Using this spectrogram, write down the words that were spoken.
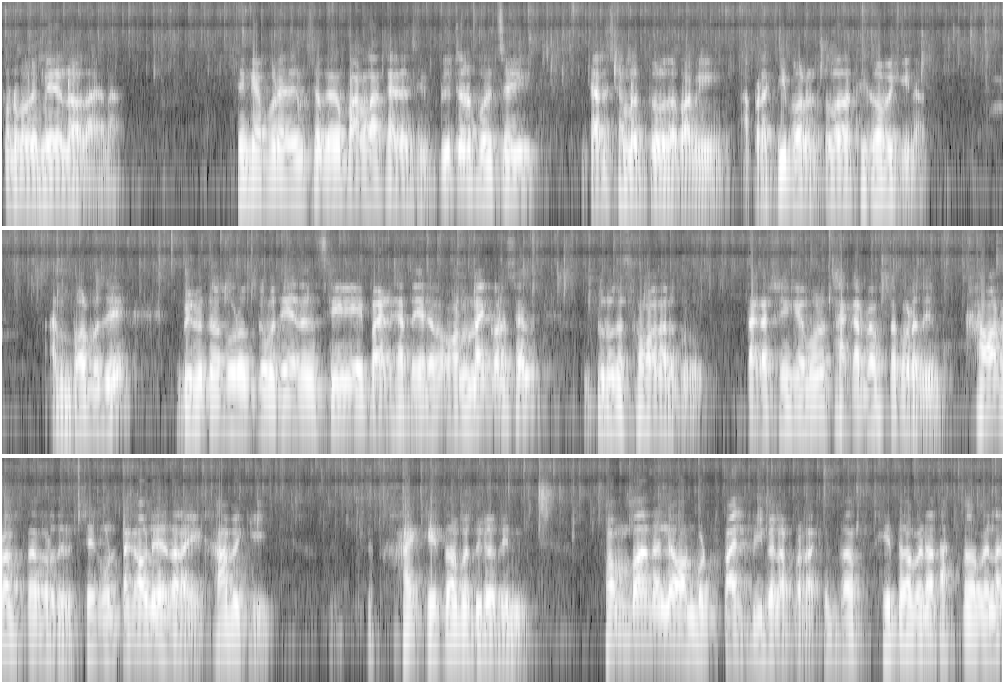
কোনোভাবে মেনে নেওয়া যায় না। সিঙ্গাপুর এজেন্সি হোক এবং বাংলাদেশ এজেন্সি দুইটার পরিচয় যাদের সামনে তুলে দেবো আমি। আপনারা কি বলেন তোলা ঠিক হবে কি না আমি বলব যে বিনোদন প্রোগ্রাম এজেন্সি এই বাইরের সাথে এরকম অন্যায় করেছেন, দ্রুত সমাধান করুন। টাকা সিঙ্গাপুরে থাকার ব্যবস্থা করে দিন, খাওয়ার ব্যবস্থা করে দিন। সে কোন টাকাও নিয়ে দাঁড়ায়, খাবে কি? খাই খেতে হবে দুটো দিন সোমবার নাহলে অনবোর্ড পাইল দিবেন আপনারা, কিন্তু খেতে হবে না, থাকতে হবে না।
